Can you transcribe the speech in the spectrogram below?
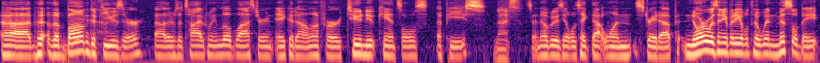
Uh, the the bomb diffuser. Uh, there's a tie between Lil Blaster and Akodama for two nuke cancels apiece. nice. So nobody was able to take that one straight up. Nor was anybody able to win missile bait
